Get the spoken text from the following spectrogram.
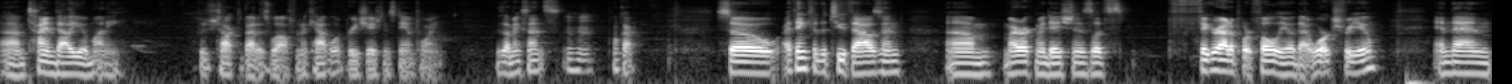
um, time value of money, which we talked about as well from a capital appreciation standpoint. Does that make sense? Mm-hmm. Okay. So I think for the 2000, um, my recommendation is let's figure out a portfolio that works for you, and then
